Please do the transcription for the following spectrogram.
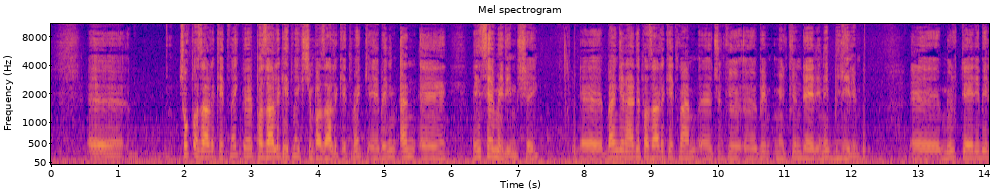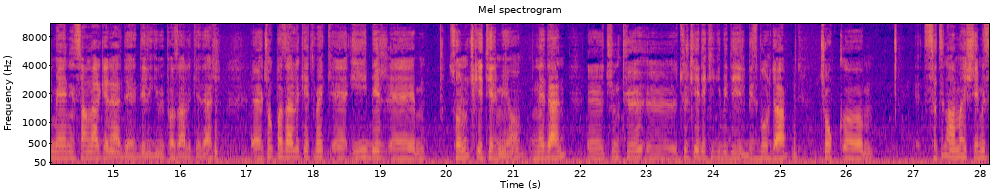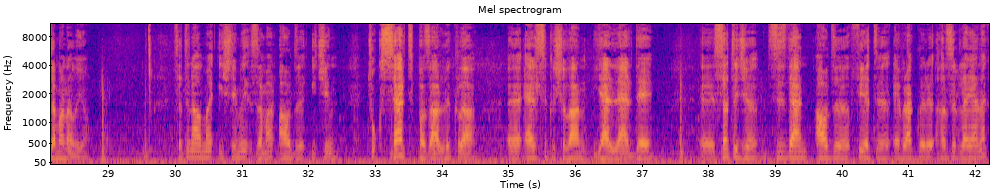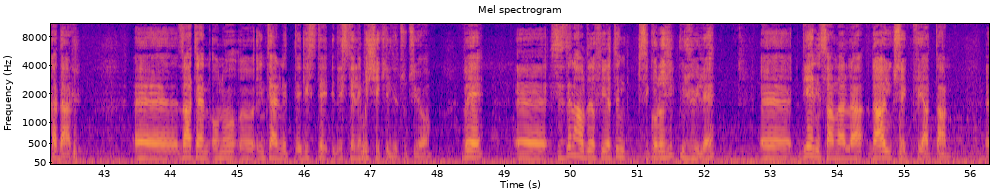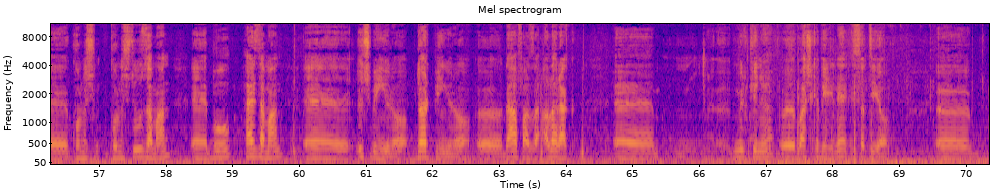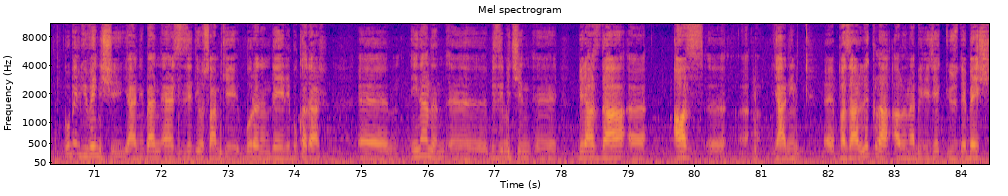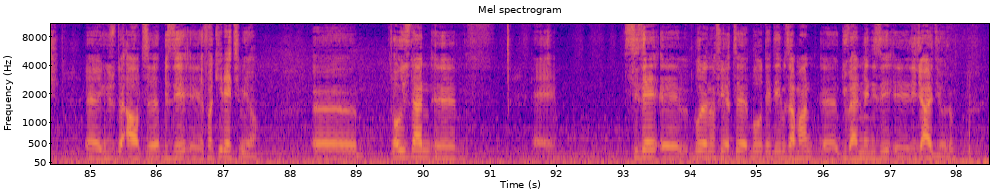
e, çok pazarlık etmek ve pazarlık etmek için pazarlık etmek e, benim en e, beni sevmediğim bir şey. E, ben genelde pazarlık etmem E, çünkü e, bir mülkün değerini bilirim. E, mülk değeri bilmeyen insanlar genelde deli gibi pazarlık eder. E, çok pazarlık etmek e, iyi bir e, sonuç getirmiyor. Neden? E, çünkü e, Türkiye'deki gibi değil. Biz burada çok e, satın alma işlemi zaman alıyor satın alma işlemi zaman aldığı için çok sert pazarlıkla e, el sıkışılan yerlerde e, satıcı sizden aldığı fiyatı evrakları hazırlayana kadar e, zaten onu e, internette liste, listelemiş şekilde tutuyor ve e, sizden aldığı fiyatın psikolojik gücüyle e, diğer insanlarla daha yüksek fiyattan e, konuş, konuştuğu zaman e, bu her zaman e, 3000 euro, 4000 euro e, daha fazla alarak e, mülkünü e, başka birine satıyor. E, bu bir güven işi. Yani ben eğer size diyorsam ki buranın değeri bu kadar, e, inanın e, bizim için e, biraz daha e, az e, yani e, pazarlıkla alınabilecek yüzde beş, e, yüzde altı bizi e, fakir etmiyor. E, o yüzden e, e, size e, buranın fiyatı bu dediğim zaman e, güvenmenizi e, rica ediyorum.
